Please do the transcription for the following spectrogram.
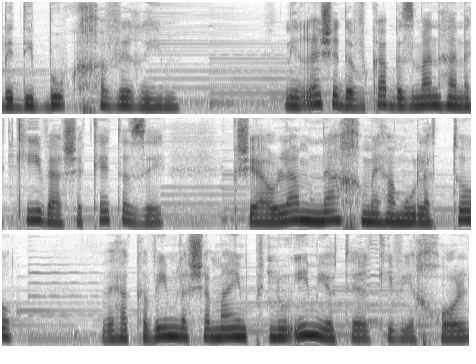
בדיבוק חברים. נראה שדווקא בזמן הנקי והשקט הזה, כשהעולם נח מהמולתו והקווים לשמיים פנויים יותר כביכול,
